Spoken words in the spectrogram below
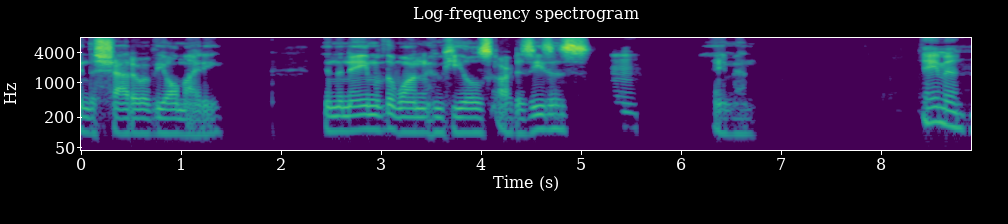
in the shadow of the Almighty. In the name of the one who heals our diseases. Mm. Amen. Amen.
